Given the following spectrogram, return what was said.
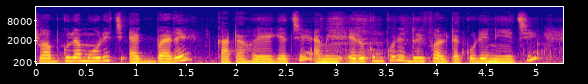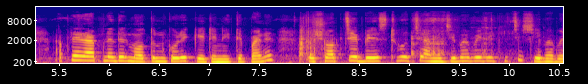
সবগুলা মরিচ একবারে কাটা হয়ে গেছে। আমি এরকম করে দুই ফালটা করে নিয়েছি। আপনারা আপনাদের মতন করে কেটে নিতে পারেন। তো সবচেয়ে বেস্ট হচ্ছে আমি যেভাবে রেখেছি সেভাবে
